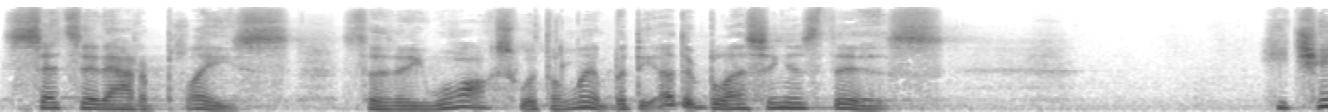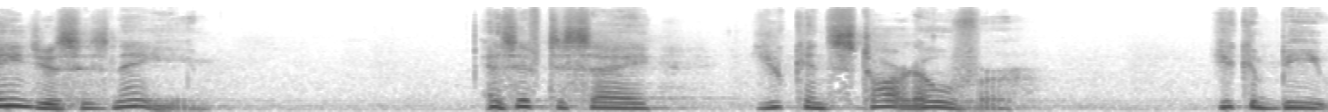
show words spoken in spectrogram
sets it out of place so that he walks with a limp. But the other blessing is this he changes his name as if to say, You can start over. You can be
